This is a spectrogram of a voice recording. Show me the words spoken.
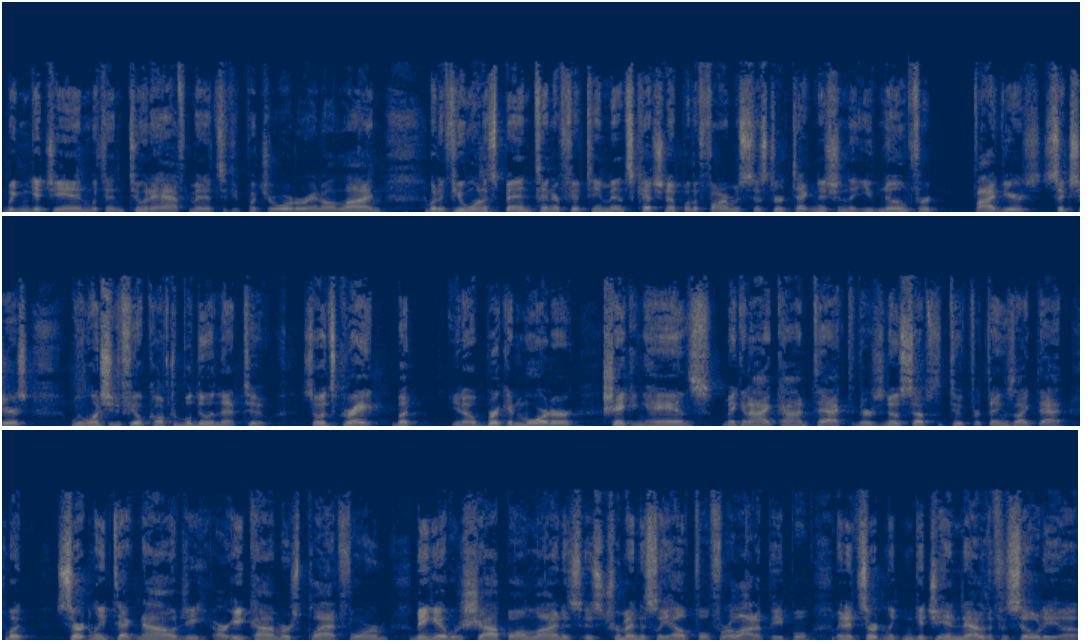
We can get you in within two and a half minutes if you put your order in online. But if you want to spend 10 or 15 minutes catching up with a pharmacist or technician that you've known for five years, six years, we want you to feel comfortable doing that too. So it's great, but you know, brick and mortar, shaking hands, making eye contact, there's no substitute for things like that. But certainly technology, our e-commerce platform, being able to shop online is, is, tremendously helpful for a lot of people, and it certainly can get you in and out of the facility a,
